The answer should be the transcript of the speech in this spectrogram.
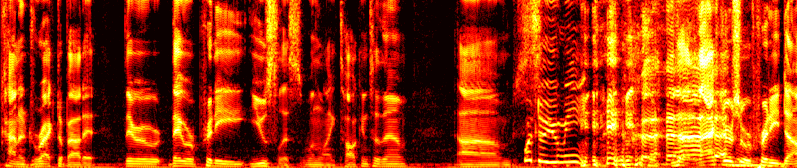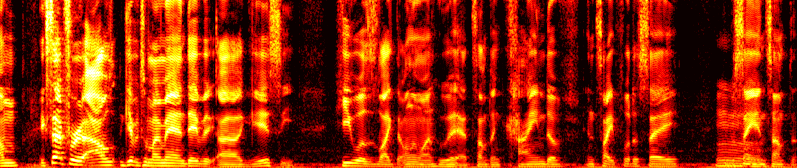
kind of direct about it. They were they were pretty useless when like talking to them. Um, What do you mean? the, the actors were pretty dumb, except for I'll give it to my man David uh, Gyasi. He was like the only one who had something kind of insightful to say. He was saying something,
